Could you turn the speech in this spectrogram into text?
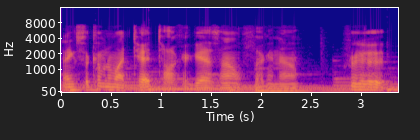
Thanks for coming to my TED talk, I guess. I don't fucking know.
